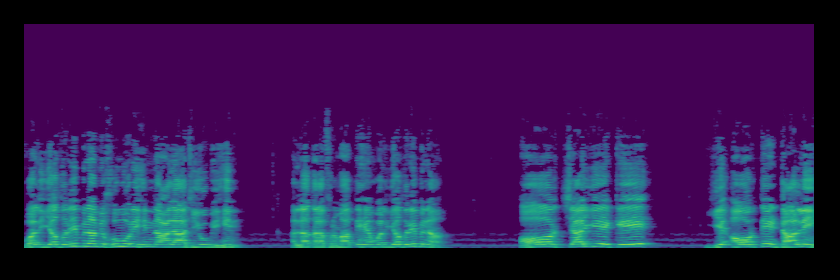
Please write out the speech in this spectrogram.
وَلْيَضْرِبْنَ بِخُمُرِهِنَّ عَلَى جِيُوبِهِنَّ۔ اللہ تعالیٰ فرماتے ہیں، وَلْيَضْرِبْنَ۔ اور چاہیے کہ یہ عورتیں ڈالیں۔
